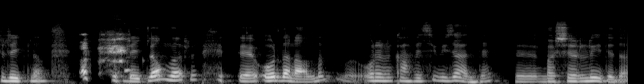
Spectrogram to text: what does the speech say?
reklam. Reklam var. Ee, oradan aldım. Oranın kahvesi güzeldi. Ee, başarılıydı da.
